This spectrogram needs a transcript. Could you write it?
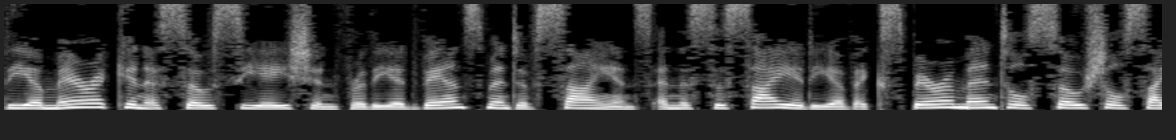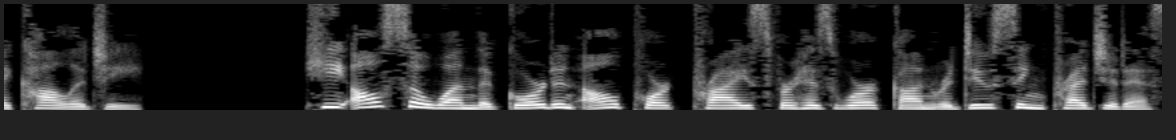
the American Association for the Advancement of Science and the Society of Experimental Social Psychology. He also won the Gordon Allport Prize for his work on reducing prejudice.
